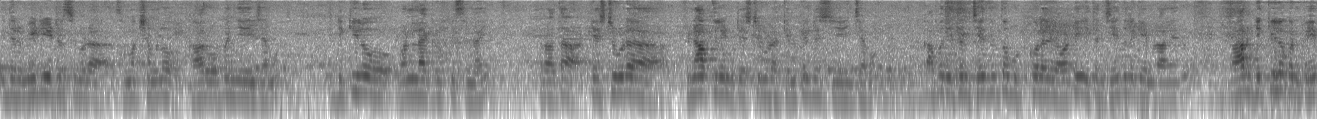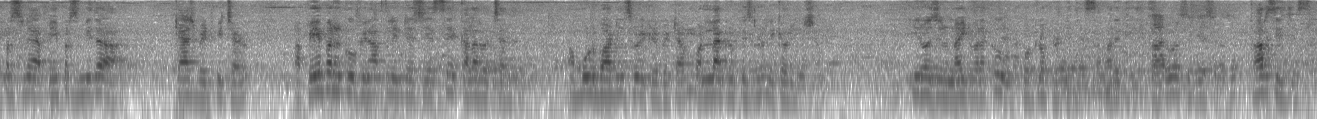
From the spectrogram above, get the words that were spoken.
ఇద్దరు మీడియేటర్స్ కూడా సమక్షంలో కారు ఓపెన్ చేయించాము. డిక్కీలో వన్ ల్యాక్ రూపీస్ ఉన్నాయి. తర్వాత టెస్ట్ కూడా ఫినాప్థిలిన్ టెస్ట్ కూడా కెమికల్ టెస్ట్ చేయించాము కాకపోతే ఇతని చేతులతో ముట్టుకోలేదు కాబట్టి ఇతని చేతులకి ఏం రాలేదు కారు డిక్కీలో కొన్ని పేపర్స్ ఉన్నాయి ఆ పేపర్స్ మీద క్యాష్ పెట్టించాడు ఆ పేపర్కు ఫినాప్థిలిన్ టెస్ట్ చేస్తే కలర్ వచ్చేది ఆ మూడు బాటిల్స్ కూడా ఇక్కడ పెట్టాము వన్ ల్యాక్ రూపీస్ కూడా రికవరీ చేశాం ఈరోజు నైట్ వరకు కోర్టులో ప్రొడ్యూస్ చేస్తాం మరి కార్ సీజ్ కార్ చేస్తాం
